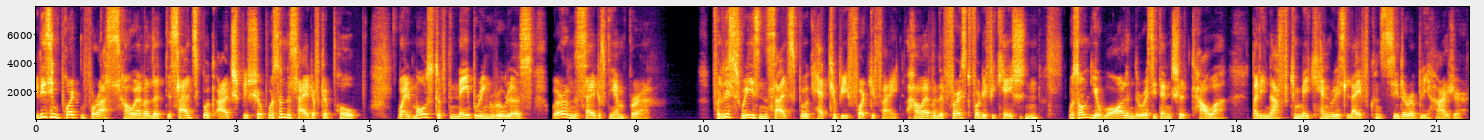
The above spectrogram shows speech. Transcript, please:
It is important for us, however, that the Salzburg Archbishop was on the side of the Pope, while most of the neighboring rulers were on the side of the Emperor. For this reason, Salzburg had to be fortified. However, the first fortification was only a wall and a residential tower, but enough to make Henry's life considerably harder.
